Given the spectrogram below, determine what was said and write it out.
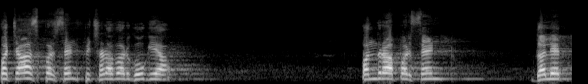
50 परसेंट पिछड़ा वर्ग हो गया 15 परसेंट दलित,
